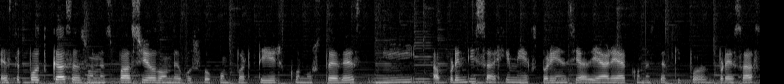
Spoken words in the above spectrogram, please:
Este podcast es un espacio donde busco compartir con ustedes mi aprendizaje mi experiencia diaria con este tipo de empresas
